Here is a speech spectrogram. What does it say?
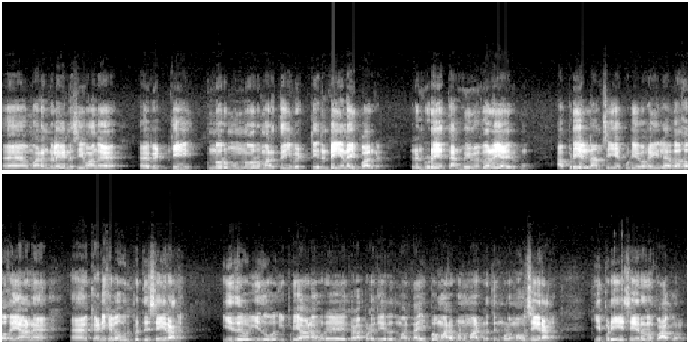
மரங்களே மரங்களை என்ன செய்வாங்க? வெட்டி இன்னொரு முன்னொரு மரத்தையும் வெட்டி ரெண்டையும் இணைப்பார்கள். ரெண்டுடைய தன்மை வெவ்வேறையாக இருக்கும். அப்படியெல்லாம் செய்யக்கூடிய வகையில் வகை வகையான கனிகளை உற்பத்தி செய்கிறாங்க இது இது இப்படியான ஒரு கலப்படம் செய்கிறது மாதிரி தான் இப்போ மரபணு மாற்றத்தின் மூலமாகவும் செய்கிறாங்க இப்படி செய்கிறத நம்ம பார்க்குறோம்.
